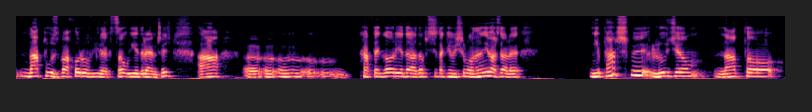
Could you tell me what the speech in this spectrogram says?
natłuc bachorów ile chcą i je dręczyć, a e, e, e, kategorie do adopcji są takie wyśrubowane, nieważne, ale nie patrzmy ludziom na to,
